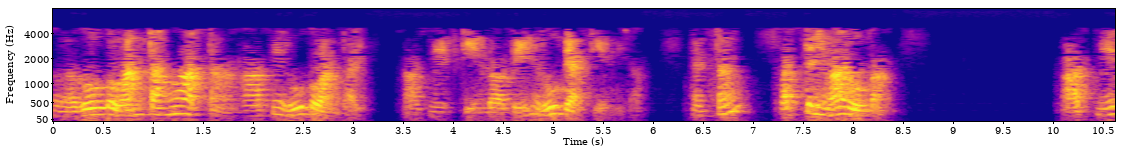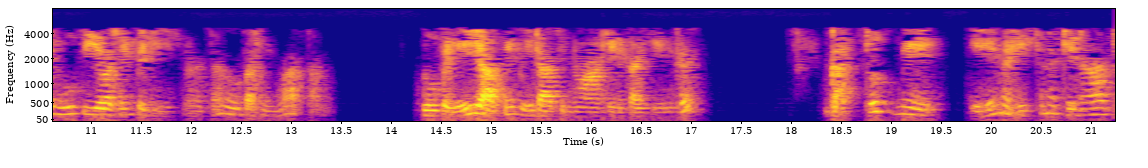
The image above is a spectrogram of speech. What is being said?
රූපවන්තං වා අත්තං ආත්මේ රූපවන්තයි. ආත්මේ කියන බව පේන රූපයක් කියන නිසා. නැත්නම් වත්තනිවා රූපං. ආත්මේ රූපීය වශයෙන් පෙළී නැත්නම් රූපස්මින් වාත්තං. රූපයේ ආත්මේ පිටා සින්නවා කියන එකයි කියන එක ගත්තොත් මේ එහෙම හිතන කෙනාට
